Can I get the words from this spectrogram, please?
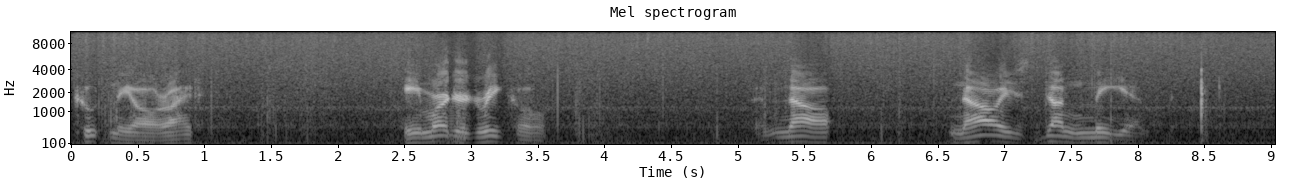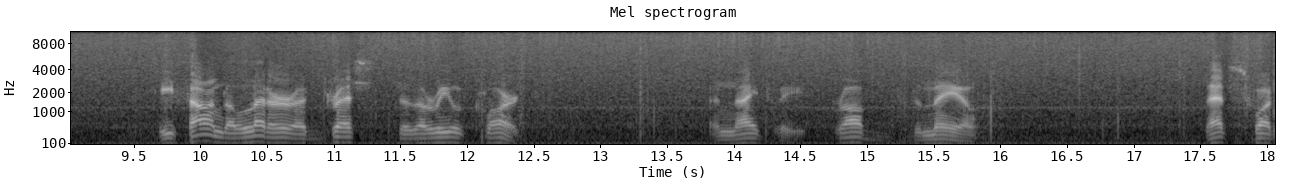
Kootney, all right. He murdered Rico. And now, now he's done me in. He found a letter addressed to the real Clark. And Knightley robbed the mail. That's what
